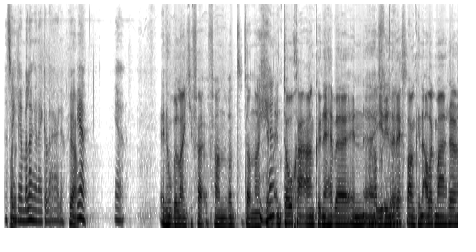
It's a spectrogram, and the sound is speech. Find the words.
Dat vind jij een belangrijke waarde. Ja. Ja. ja. En hoe beland je va- van, want dan had je Ja. een toga aan kunnen hebben en eh, hier in de rechtbank in Alkmaar eh,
